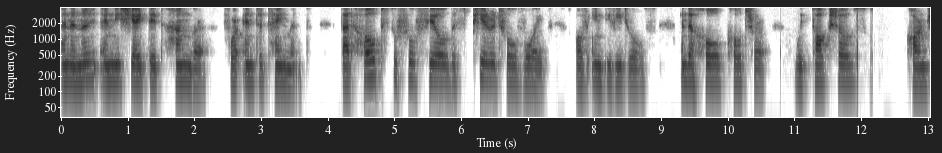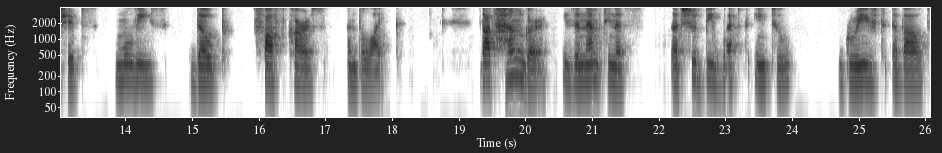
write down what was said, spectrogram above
an initiated hunger for entertainment that hopes to fulfill the spiritual void of individuals and the whole culture with talk shows, corn chips, movies, dope, fast cars, and the like. That hunger is an emptiness that should be wept into, grieved about,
